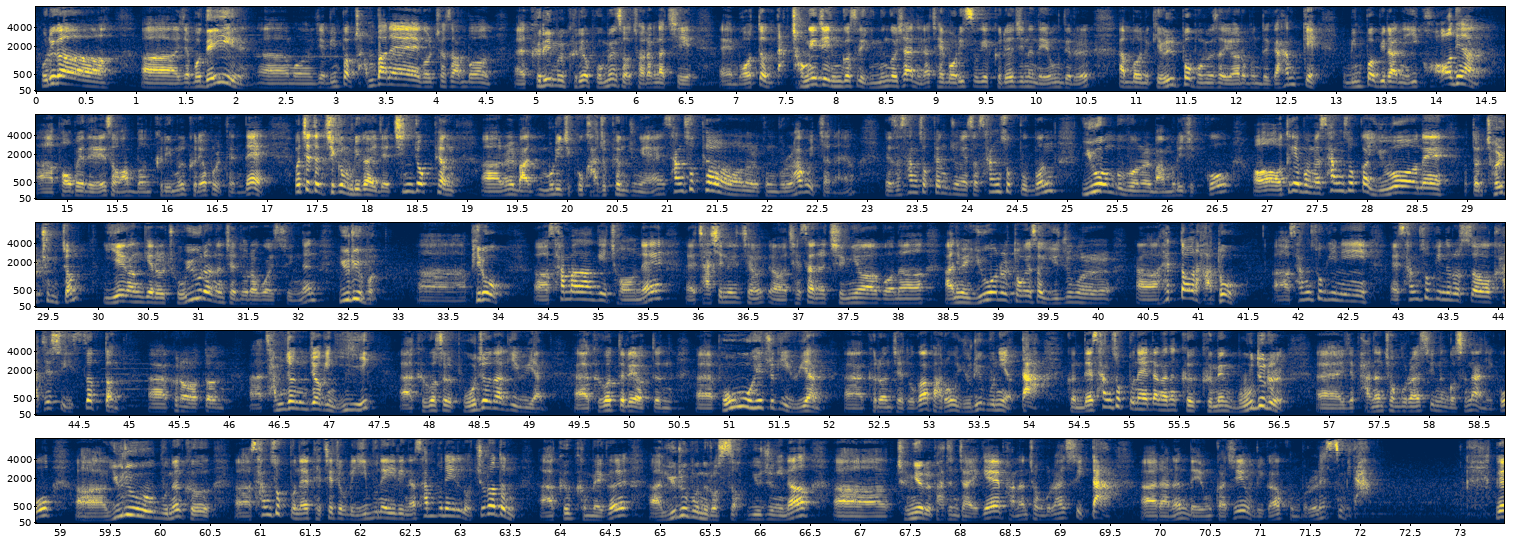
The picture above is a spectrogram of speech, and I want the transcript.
우리가 어, 이제 뭐 내일 어, 뭐 이제 민법 전반에 걸쳐서 한번 에, 그림을 그려 보면서 저랑 같이 에, 뭐 어떤 딱 정해진 것을 읽는 것이 아니라 제 머릿속에 그려지는 내용들을 한번 이렇게 읊어 보면서 여러분들과 함께 민법이라는 이 거대한 아, 법에 대해서 한번 그림을 그려 볼 텐데 어쨌든 지금 우리가 이제 친족편을 마무리 짓고 가족편 중에 상속편을 공부를 하고 있잖아요. 그래서 상속편 중에서 상속 부분, 유언 부분을 마무리 짓고 어, 어떻게 보면 상속과 유언의 어떤 절충점, 이해관계를 조율하는 제도라고 할 수 있는 유류분. 어, 비록 어, 사망하기 전에 자신의 재, 어, 산을 증여하거나 아니면 유언을 통해서 유중을 어, 했더라도 아, 상속인이 상속인으로서 가질 수 있었던 아, 그런 어떤 아, 잠정적인 이익 그것을 보존하기 위한 그것들의 어떤 보호해주기 위한 그런 제도가 바로 유류분이었다. 그런데 상속분에 해당하는 그 금액 모두를 이제 반환 청구를 할 수 있는 것은 아니고 유류분은 그 어, 상속분의 대체적으로 2분의 1이나 3분의 1로 줄어든 그 금액을 유류분으로서 유중이나 증여를 받은 자에게 반환 청구를 할 수 있다라는 내용까지 우리가 공부를 했습니다.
